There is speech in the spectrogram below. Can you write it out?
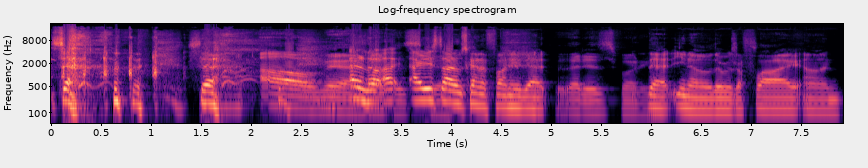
so so oh man, I don't know. I, I just good. thought it was kind of funny that that is funny. that you know there was a fly on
